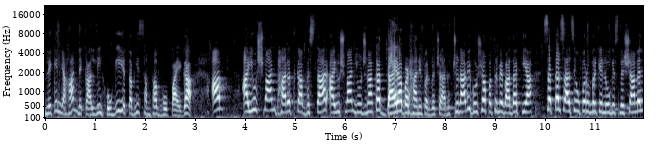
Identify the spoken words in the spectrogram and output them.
लेकिन यहाँ निकालनी होगी यह तभी संभव हो पाएगा। अब आयुष्मान भारत का विस्तार, आयुष्मान योजना का दायरा बढ़ाने पर विचार। चुनावी घोषणा पत्र में वादा किया, सत्तर साल से ऊपर उम्र के लोग इसमें शामिल,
